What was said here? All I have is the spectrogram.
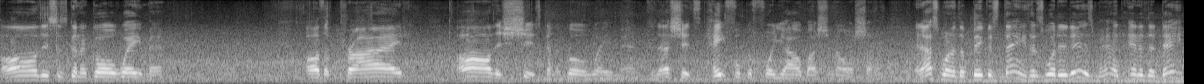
All this is gonna go away, man. All the pride, all this shit's gonna go away, man. Cause that shit's hateful before you all Yahweh Shema Shah. And that's one of the biggest things. That's what it is, man. At the end of the day.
